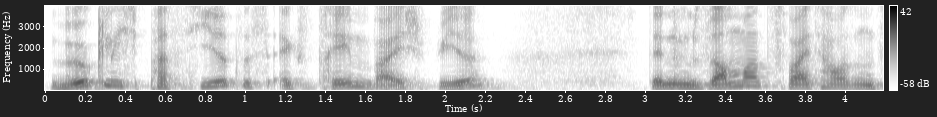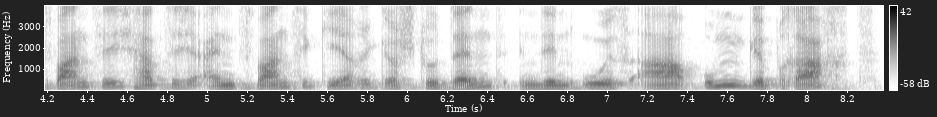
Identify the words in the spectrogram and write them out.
wirklich passiertes Extrembeispiel, denn im Sommer 2020 hat sich ein 20-jähriger Student in den USA umgebracht,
